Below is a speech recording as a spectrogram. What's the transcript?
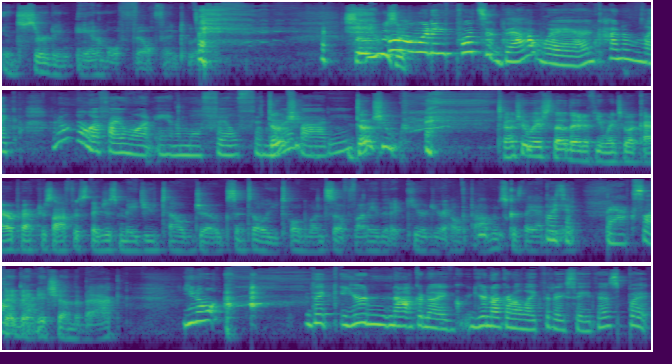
inserting animal filth into it." so he was Well, a when he puts it that way, I'm kind of like, I don't know if I want animal filth in my you body. don't you don't you wish though that if you went to a chiropractor's office, they just made you tell jokes until you told one so funny that it cured your health problems because they had to, hit, they back had to hit you on the back. You know, I- like you're not gonna you're not gonna like that I say this, but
